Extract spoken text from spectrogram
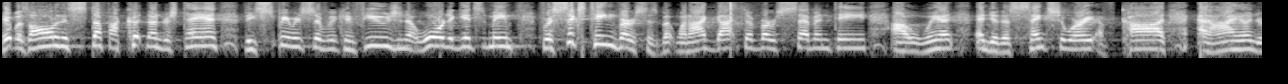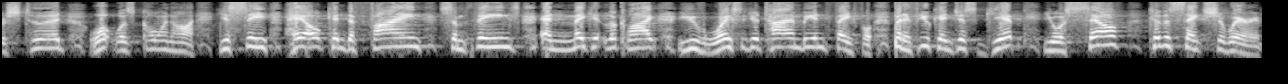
it was all of this stuff I couldn't understand, these spirits of confusion that warred against me for 16 verses. But when I got to verse 17, I went into the sanctuary of God and I understood what was going on. You see, hell can define some things and make it look like you've wasted your time being faithful. But if you can just get yourself to the sanctuary,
